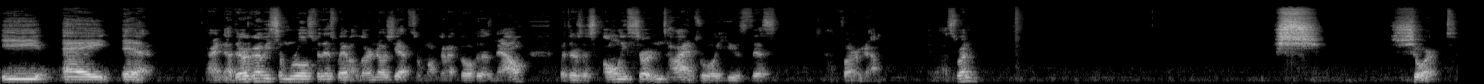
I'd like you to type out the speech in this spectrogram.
E, A, I. All right, now there are going to be some rules for this. We haven't learned those yet, so I'm not going to go over those now. But there's this only certain times we'll use this phonogram. Last one. Sh, short.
